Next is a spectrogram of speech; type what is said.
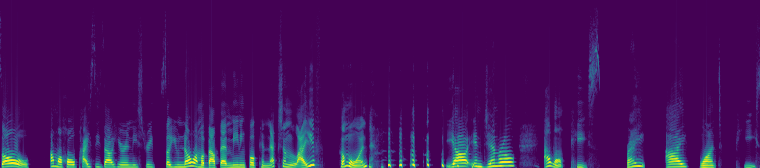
soul. I'm a whole Pisces out here in these streets. So, you know, I'm about that meaningful connection life. Come on. Y'all, in general, I want peace, right? I want peace.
